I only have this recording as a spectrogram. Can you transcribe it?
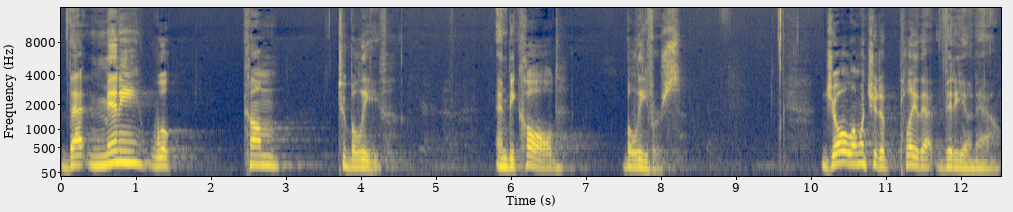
that many will come to believe and be called believers. Joel, I want you to play that video now.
